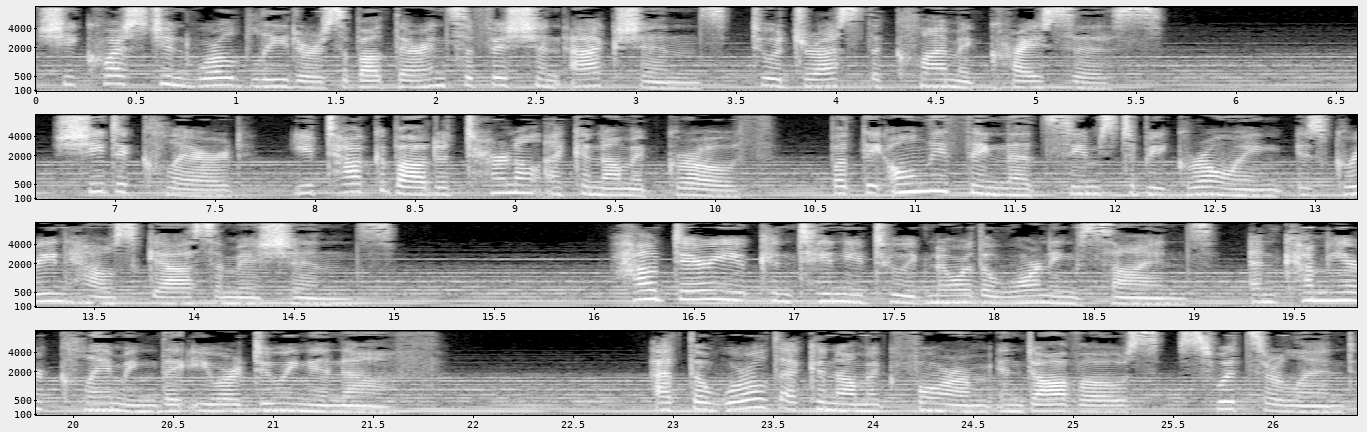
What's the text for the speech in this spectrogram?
she questioned world leaders about their insufficient actions to address the climate crisis. She declared, You talk about eternal economic growth, but the only thing that seems to be growing is greenhouse gas emissions. How dare you continue to ignore the warning signs and come here claiming that you are doing enough? At the World Economic Forum in Davos, Switzerland,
